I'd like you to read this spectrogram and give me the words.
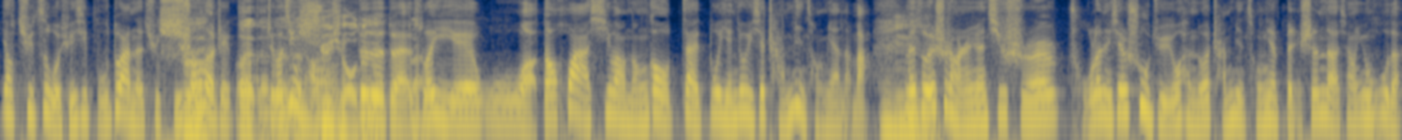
要去自我学习，不断的去提升的这个对对对对这个镜头需求对对对对所以我的话希望能够再多研究一些产品层面的吧，嗯。因为作为市场人员，其实除了那些数据，有很多产品层面本身的，像用户的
